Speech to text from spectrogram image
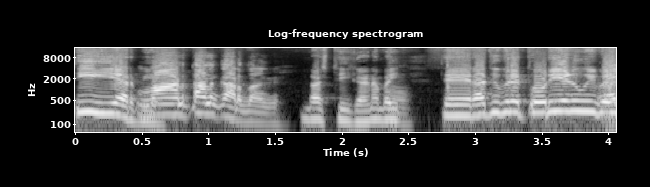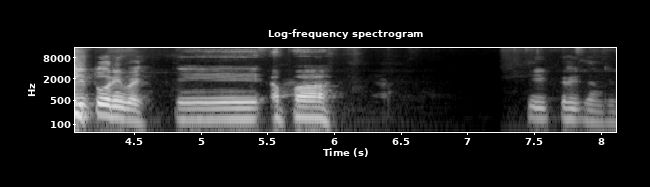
30000 ਰੁਪਏ ਮਾਨ ਤਾਨ ਕਰ ਦਾਂਗੇ। ਬਸ ਠੀਕ ਆ ਨਾ ਬਾਈ। ਤੇ ਰਾਜੂ ਵੀਰੇ ਤੋਰੀ ਇਹਨੂੰ ਵੀ ਬਾਈ? ਤੋਰੀ ਬਾਈ। ਤੇ ਆਪਾਂ ਕੀ ਕਰੀ ਜਾਂਦੇ?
